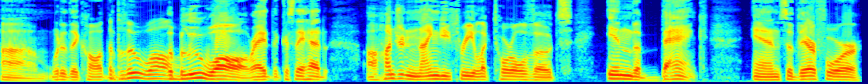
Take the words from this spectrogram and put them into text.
um, what do they call it? The blue wall. The blue wall, right? Because they had 193 electoral votes in the bank. And so therefore,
